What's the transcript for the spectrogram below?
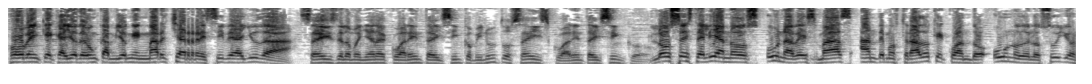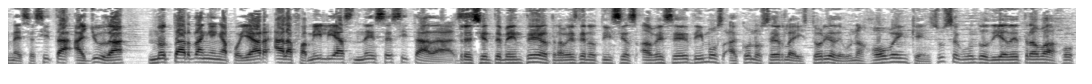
Joven que cayó de un camión en marcha recibe ayuda. 6 de la mañana, 45 minutos, 6.45. Los estelianos, una vez más, han demostrado que cuando uno de los suyos necesita ayuda, no tardan en apoyar a las familias necesitadas. Recientemente, a través de Noticias ABC, dimos a conocer la historia de una joven que en su segundo día de trabajo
